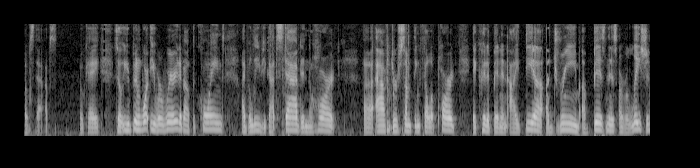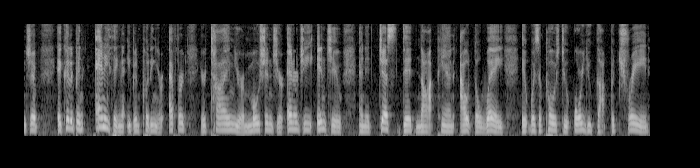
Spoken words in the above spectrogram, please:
of staves. Okay, so you've been you were worried about the coins. I believe you got stabbed in the heart uh, after something fell apart. It could have been an idea, a dream, a business, a relationship. It could have been anything that you've been putting your effort, your time, your emotions, your energy into, and it just did not pan out the way it was supposed to, or you got betrayed.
